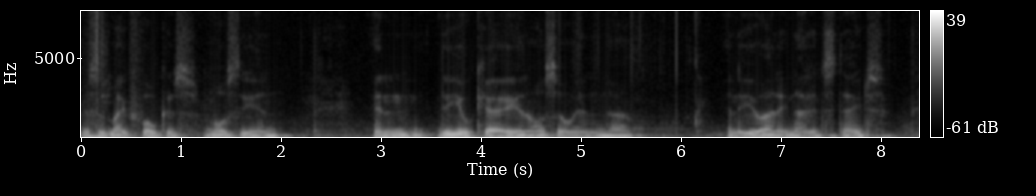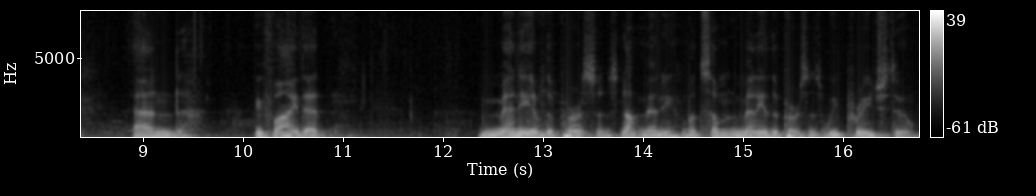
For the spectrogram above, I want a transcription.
this is my focus mostly in in the UK and also in uh, in the United States. And we find that many of the persons, not many, but some many of the persons we preach to,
